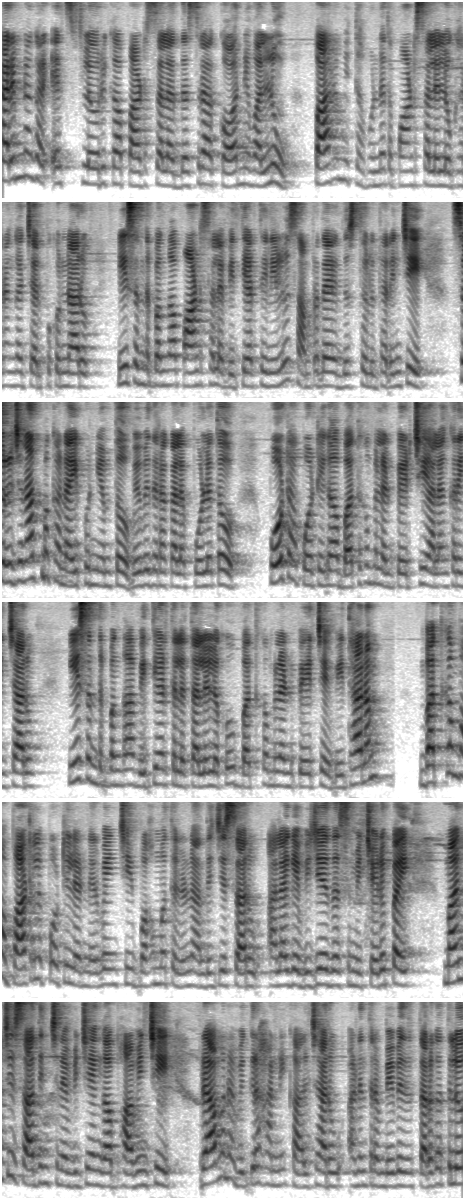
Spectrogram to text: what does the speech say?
కరీంనగర్ ఎక్స్ ఫ్లోరికా పాఠశాల దసరా కార్నివల్ను పారమిత ఉన్నత పాఠశాలలో ఘనంగా జరుపుకున్నారు. ఈ సందర్భంగా పాఠశాల విద్యార్థినిలు సంప్రదాయ దుస్తులు ధరించి సృజనాత్మక నైపుణ్యంతో వివిధ రకాల పూలతో పోటాపోటీగా బతుకమ్మలను పేర్చి అలంకరించారు. ఈ సందర్భంగా విద్యార్థుల తల్లులకు బతుకమ్మలను పేర్చే విధానం బతుకమ్మ పాటల పోటీలను నిర్వహించి బహుమతులను అందజేశారు. అలాగే విజయదశమి చెడుపై మంచి సాధించిన విజయంగా భావించి రావణ విగ్రహాన్ని కాల్చారు. అనంతరం వివిధ తరగతులు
